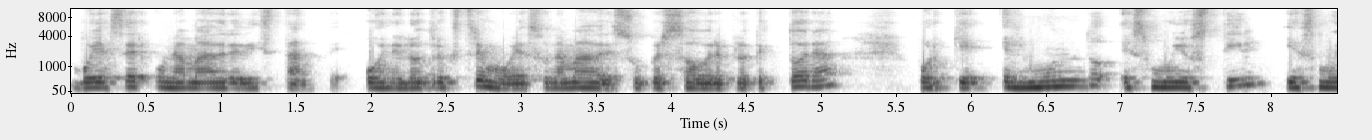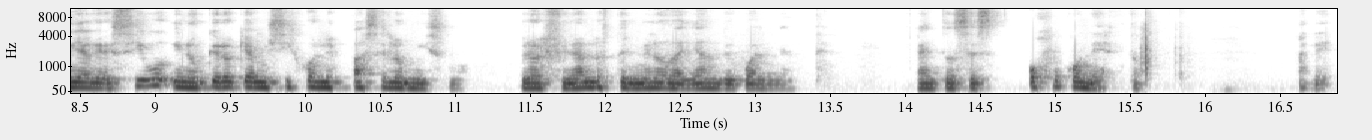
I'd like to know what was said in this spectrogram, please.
voy a ser una madre distante. O en el otro extremo voy a ser una madre súper sobreprotectora porque el mundo es muy hostil y es muy agresivo y no quiero que a mis hijos les pase lo mismo, pero al final los termino dañando igualmente. Entonces, ojo con esto. A ver,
